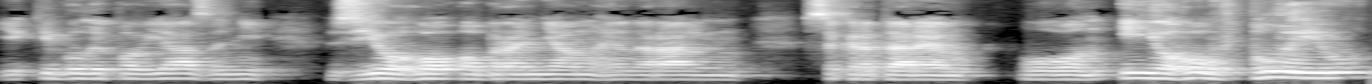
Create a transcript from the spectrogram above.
які були пов'язані з його обранням генеральним секретарем ООН, і його вплив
